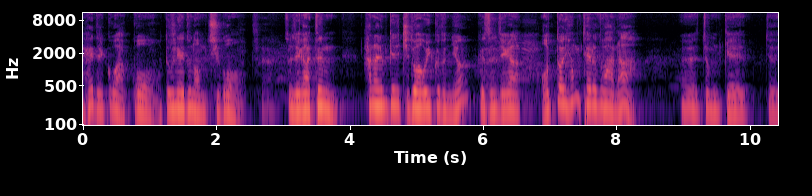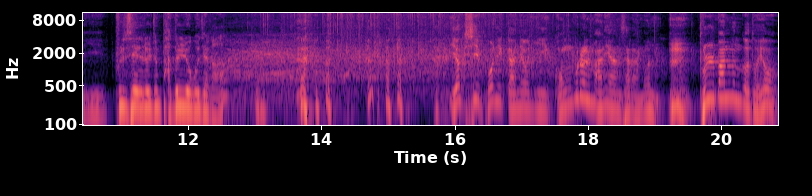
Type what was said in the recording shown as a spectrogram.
해야 될 것 같고 또 은혜도 넘치고 그래서 제가 하여튼 하나님께 기도하고 있거든요. 그래서 제가 어떤 형태로도 하나 어, 좀 이렇게 저이 불세례를 좀 받으려고 제가 역시 보니까요 이 공부를 많이 한 사람은 불 받는 것도요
